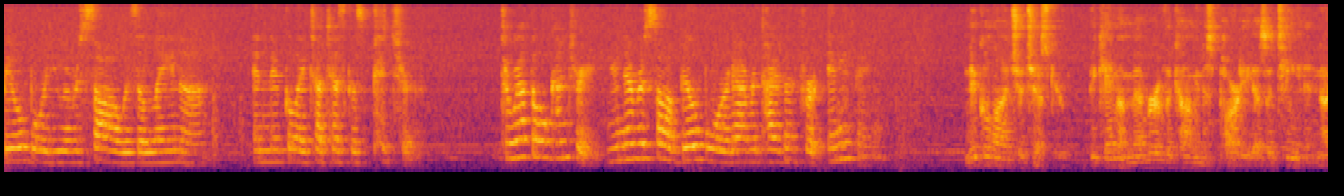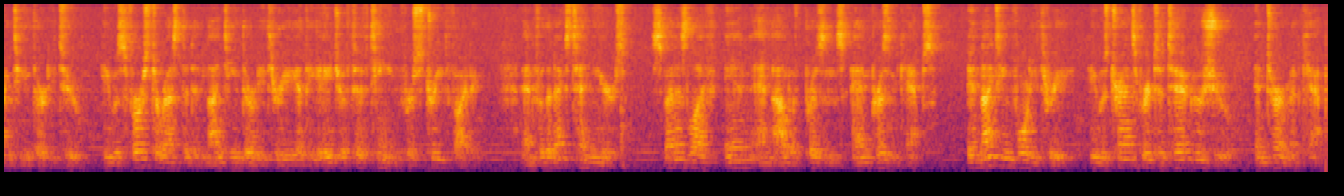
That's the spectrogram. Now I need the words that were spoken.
billboard you ever saw was Elena and Nicolae Ceausescu's picture. Throughout the whole country, you never saw a billboard advertisement for anything. Nicolae Ceausescu became a member of the Communist Party as a teen in 1932. He was first arrested in 1933 at the age of 15 for street fighting, and for the next 10 years spent his life in and out of prisons and prison camps. In 1943, he was transferred to Târgu internment camp,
